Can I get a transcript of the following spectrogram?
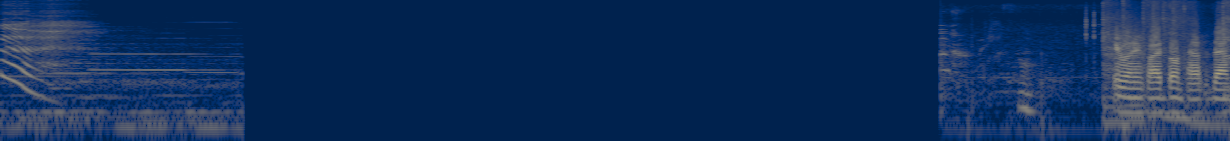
Hmm. Even if I don't have damage.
